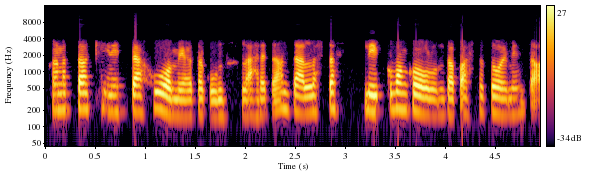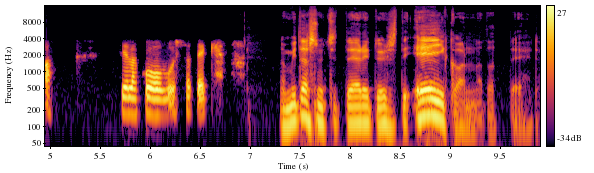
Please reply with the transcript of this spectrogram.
kannattaa kiinnittää huomiota, kun lähdetään tällaista liikkuvan koulun tapasta toimintaa siellä kouluissa tekemään. No mitäs nyt sitten erityisesti ei kannata tehdä?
